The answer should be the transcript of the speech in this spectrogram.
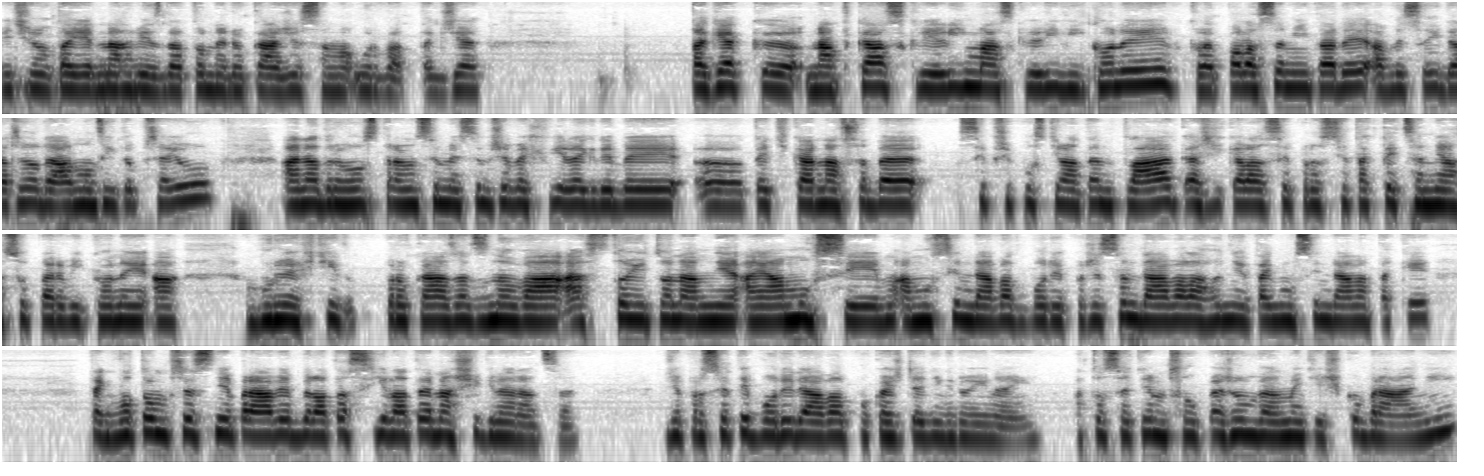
Většinou ta jedna hvězda to nedokáže sama urvat. Takže tak jak Natka skvělý, má skvělý výkony, klepala jsem jí tady, aby se jí dařilo dál, moc jí to přeju. A na druhou stranu si myslím, že ve chvíli, kdyby eh, teďka na sebe si připustila ten tlak a říkala si prostě, tak teď jsem měla super výkony a budu je chtít prokázat znova a stojí to na mě a já musím a musím dávat body, protože jsem dávala hodně, tak musím dávat taky. Tak o tom přesně právě byla ta síla té naší generace. Že prostě ty body dával po každé někdo jiný. A to se těm soupeřům velmi těžko brání.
